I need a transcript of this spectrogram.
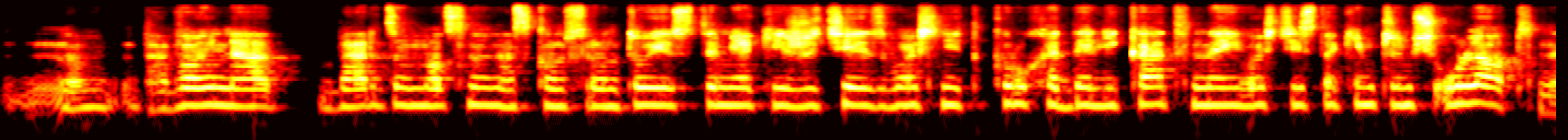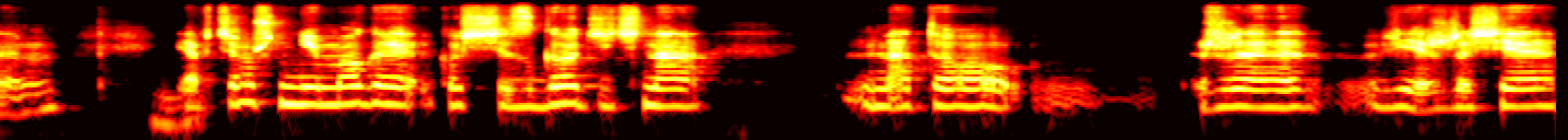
no, ta wojna bardzo mocno nas konfrontuje z tym, jakie życie jest właśnie kruche, delikatne i właściwie jest takim czymś ulotnym. Ja wciąż nie mogę jakoś się zgodzić na, na to, że wiesz, że się,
